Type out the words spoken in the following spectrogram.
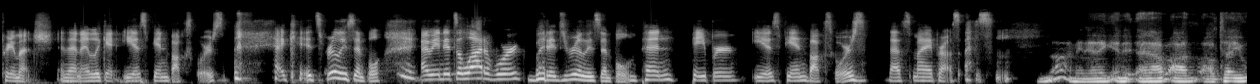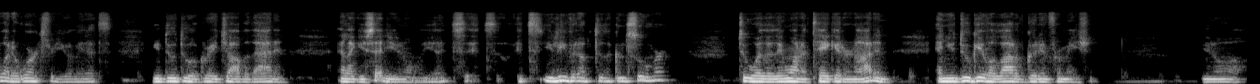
pretty much. And then I look at ESPN box scores. it's really simple. I mean, it's a lot of work, but it's really simple. Pen, paper, ESPN box scores. That's my process. no, I mean, and, and, and I'll, I'll, I'll, tell you what, it works for you. I mean, it's you do do a great job of that, and and like you said, you know, it's it's it's you leave it up to the consumer to whether they want to take it or not, and and you do give a lot of good information. You know,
